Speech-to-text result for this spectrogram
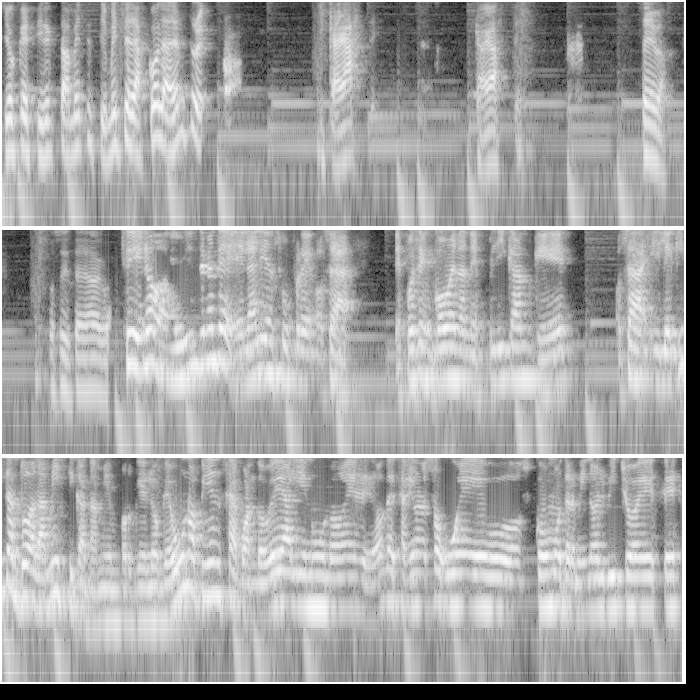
sino que directamente te mete la cola adentro y, y cagaste. Cagaste. Seba. No sé si tenés algo. Sí, no, evidentemente el alien sufre, o sea, después en Covenant explican que, o sea, y le quitan toda la mística también, porque lo que uno piensa cuando ve a Alien 1 es de dónde salieron esos huevos, cómo terminó el bicho ese,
